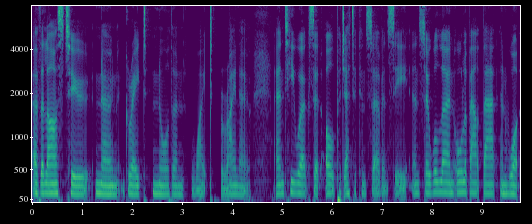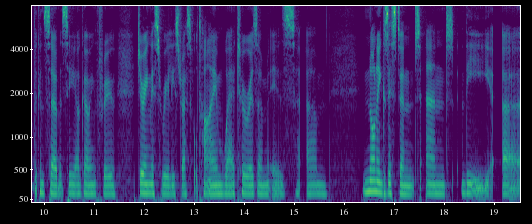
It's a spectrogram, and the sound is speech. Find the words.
of the last two known great northern white rhino. And he works at Ol Pejeta Conservancy. And so we'll learn all about that and what the Conservancy are going through during this really stressful time where tourism is um, non existent and the uh,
